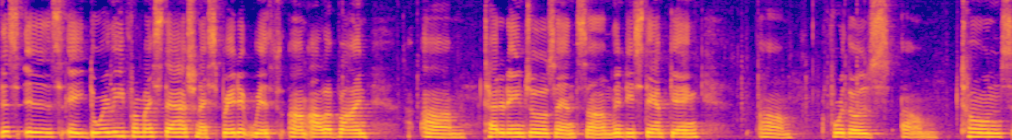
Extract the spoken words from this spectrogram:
This is a doily from my stash, and I sprayed it with um, olive vine, um, Tattered Angels, and some Lindy Stamp Gang um, for those um, tones,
